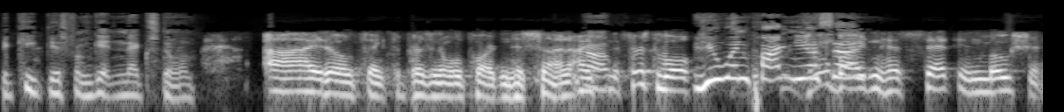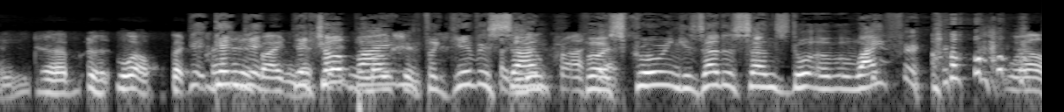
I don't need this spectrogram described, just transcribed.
to keep this from getting next to him. I don't think the president will pardon his son. I, No. first of all, You wouldn't pardon your Joe son? Biden has set in motion. Uh, well, but Did, President did- Biden did has Joe set in Biden forgive his son for screwing his other son's do- uh, wife? Well,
